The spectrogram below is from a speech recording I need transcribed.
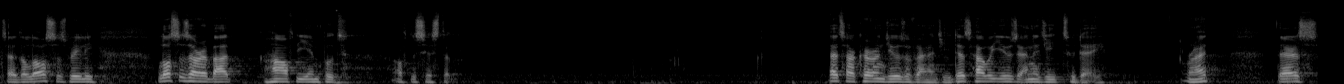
So the losses really, losses are about half the input of the system. That's our current use of energy. That's how we use energy today, right? There's,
